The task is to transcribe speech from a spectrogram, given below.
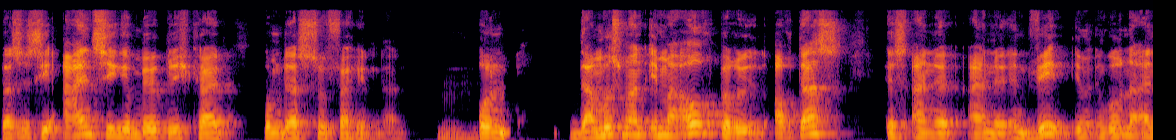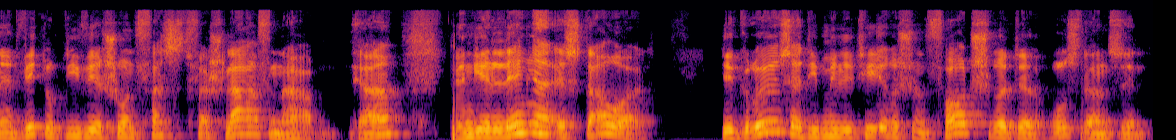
Das ist die einzige Möglichkeit, um das zu verhindern. Mhm. Und da muss man immer auch berühren, auch das ist eine, eine im Grunde eine Entwicklung, die wir schon fast verschlafen haben. Ja? Denn je länger es dauert, je größer die militärischen Fortschritte Russlands sind,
